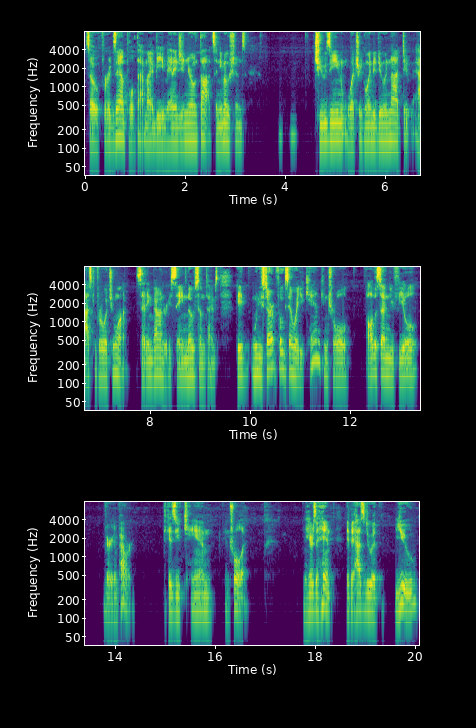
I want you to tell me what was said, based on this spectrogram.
So, for example, that might be managing your own thoughts and emotions, choosing what you're going to do and not do, asking for what you want, setting boundaries, saying no sometimes. Okay. When you start focusing on what you can control, all of a sudden you feel very empowered because you can control it. And here's a hint if it has to do with you,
